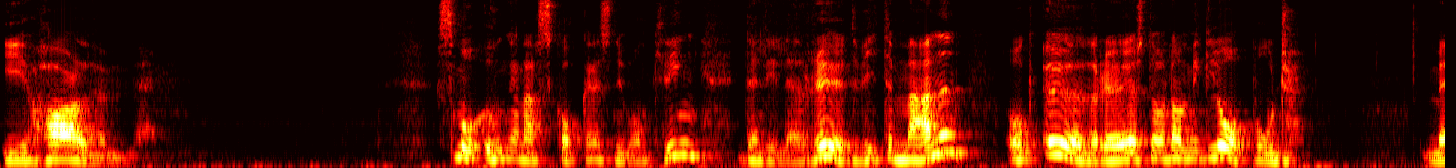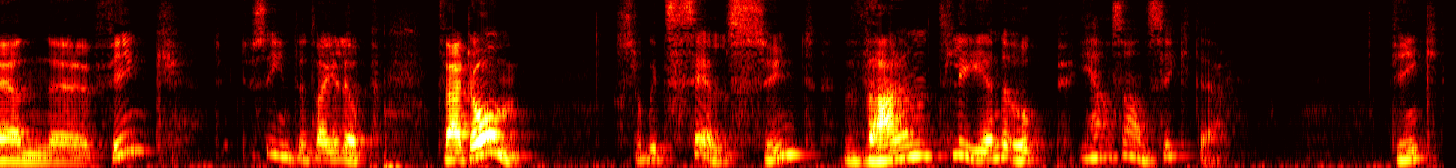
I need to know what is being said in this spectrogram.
i Harlem. Småungarna skockades nu omkring den lilla rödvite mannen och överöste honom med glåpord. Men eh, Fink tycktes inte ta illa upp. Tvärtom slog ett sällsynt varmt leende upp i hans ansikte. Fink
